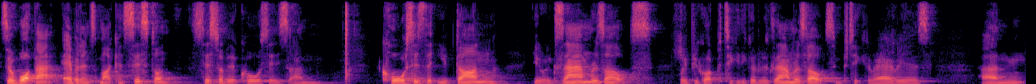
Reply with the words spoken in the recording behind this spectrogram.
So what that evidence might consist, on, consist of, of course, is um, courses that you've done, your exam results, or if you've got particularly good exam results in particular areas, um,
